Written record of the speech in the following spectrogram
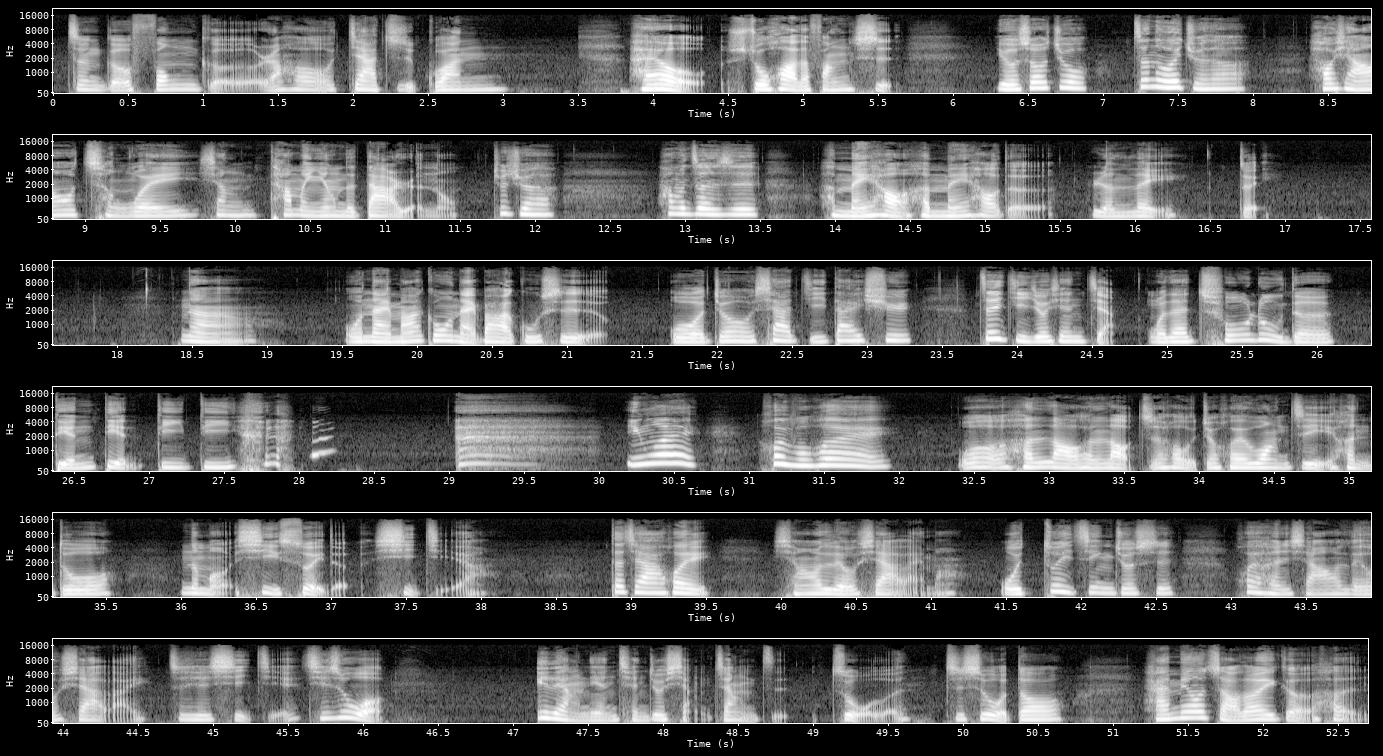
整个风格，然后价值观，还有说话的方式。有时候就真的会觉得好想要成为像他们一样的大人哦，就觉得他们真的是很美好、很美好的人类。那我奶妈跟我奶爸的故事，我就下集待续。这一集就先讲我在出路的点点滴滴，因为会不会我很老很老之后，我就会忘记很多那么细碎的细节啊？大家会想要留下来吗？我最近就是会很想要留下来这些细节。其实我一两年前就想这样子做了，只是我都还没有找到一个很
